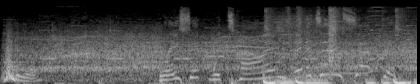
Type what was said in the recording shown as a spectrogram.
Brace it with time, and it's intercepted.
